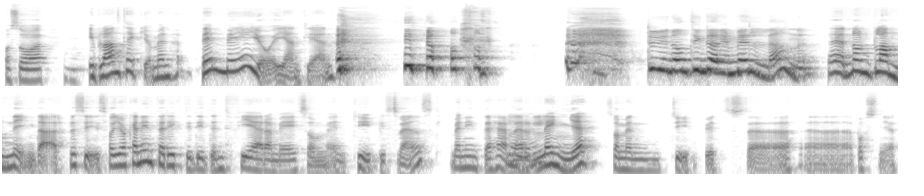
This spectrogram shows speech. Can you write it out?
Och så ibland tänker jag, men vem är jag egentligen? ja. Du är någonting däremellan. Någon blandning där, precis. För jag kan inte riktigt identifiera mig som en typisk svensk, men inte heller Nej. länge som en typisk eh, bosnier.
